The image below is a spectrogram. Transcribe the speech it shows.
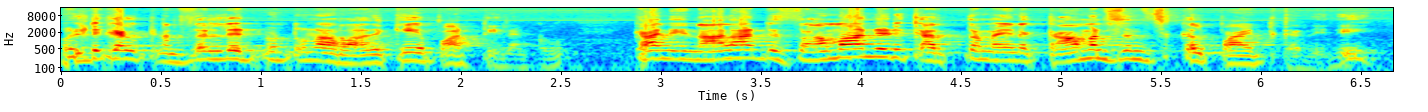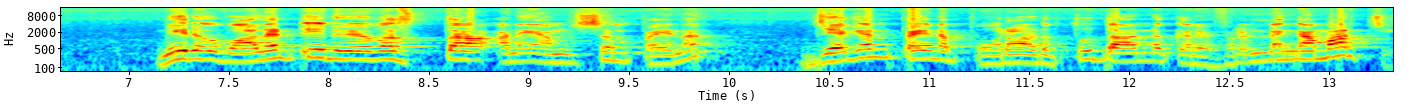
పొలిటికల్ కన్సల్టెంట్ ఉంటున్నారు రాజకీయ పార్టీలకు. కానీ నాలాంటి సామాన్యుడికి అర్థమైన కామన్ సెన్సికల్ పాయింట్ కదా ఇది. మీరు వాలంటీర్ వ్యవస్థ అనే అంశం పైన జగన్ పైన పోరాడుతూ దాన్ని ఒక రెఫరెండంగా మార్చి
